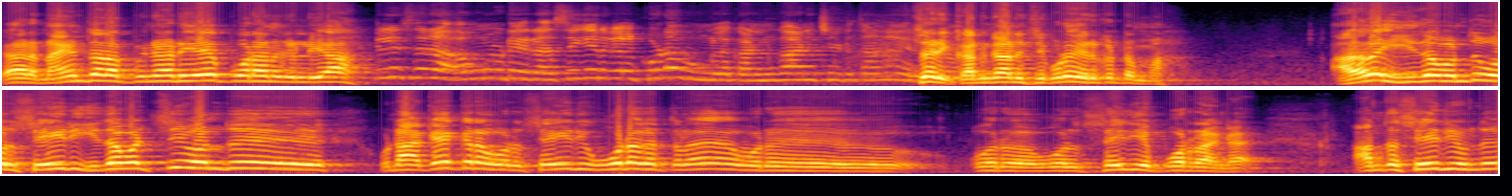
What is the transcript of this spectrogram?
யார் நயன்தாரா பின்னாடியே போகிறானுங்க இல்லையா? இல்ல சார் அவங்களுடைய ரசிகர்கள் கூட அவங்கள கண்காணிச்சுட்டு தானே சரி கண்காணித்து கூட இருக்கட்டும்மா. அதனால் இதை வந்து ஒரு செய்தி இதை வச்சு வந்து நான் கேட்குற ஒரு செய்தி ஊடகத்தில் ஒரு ஒரு ஒரு செய்தியை போடுறாங்க. அந்த செய்தி வந்து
